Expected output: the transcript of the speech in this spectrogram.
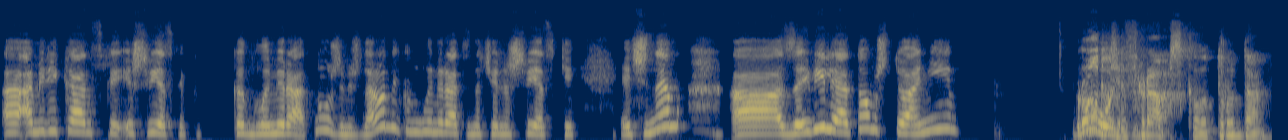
американская и шведская конгломерат, ну, уже международный конгломерат, изначально шведский, H&M, заявили о том, что они против, рабского труда.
